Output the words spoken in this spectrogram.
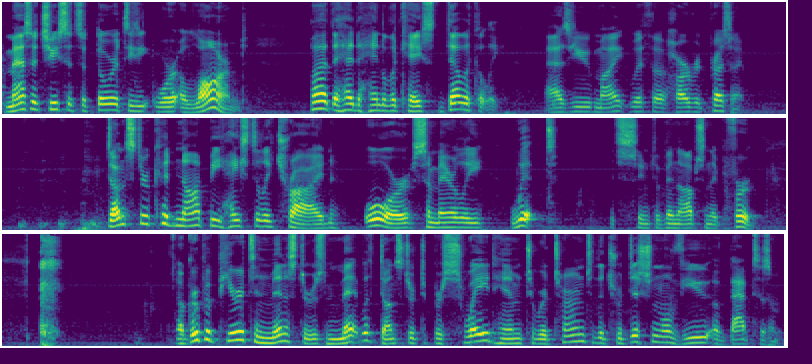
Massachusetts authorities were alarmed, but they had to handle the case delicately, as you might with a Harvard president. Dunster could not be hastily tried or summarily whipped. It seemed to have been the option they preferred. A group of Puritan ministers met with Dunster to persuade him to return to the traditional view of baptism.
